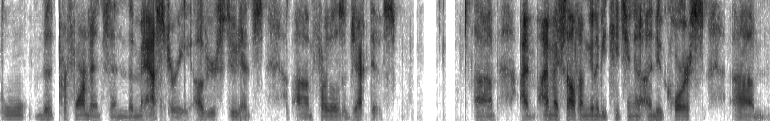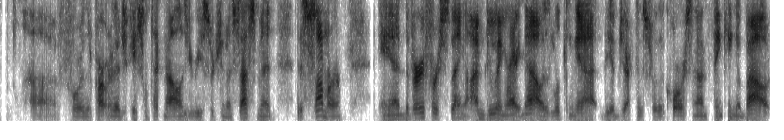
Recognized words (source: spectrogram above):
the performance and the mastery of your students um, for those objectives. Um, I, I, myself, I'm going to be teaching a, a new course um, uh, for the Department of Educational Technology Research and Assessment this summer. And the very first thing I'm doing right now is looking at the objectives for the course, and I'm thinking about,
